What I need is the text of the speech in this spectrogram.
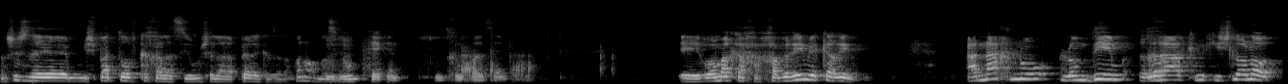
אני חושב שזה משפט טוב ככה לסיום של הפרק הזה, נכון? אנחנו? כן, כן, אנחנו צריכים כבר לסיים. אה, הוא אמר ככה, חברים יקרים, אנחנו לומדים רק מכישלונות,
